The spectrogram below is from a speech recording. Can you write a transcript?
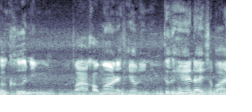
กลางคืนนี่ป่าเข้ามาได้แถวนี้ตึกแหได้สบาย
